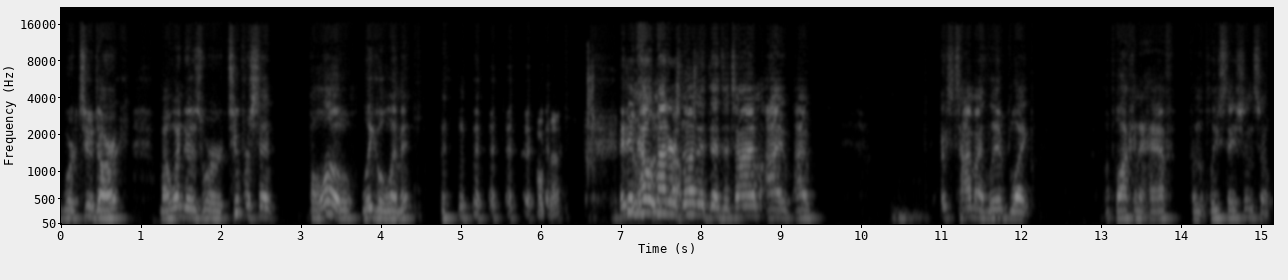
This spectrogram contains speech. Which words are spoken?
were too dark. My windows were two percent below legal limit. Okay. It didn't help matters common. none at the, at the time. I I at the time I lived like a block and a half from the police station, so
